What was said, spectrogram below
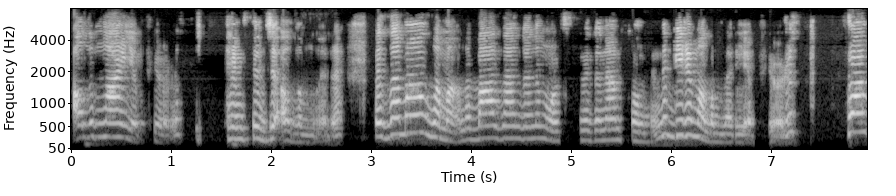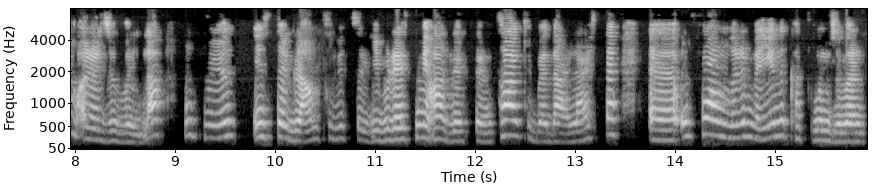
alımlar yapıyoruz. Temsilci alımları. Ve zaman zaman da bazen dönem ortası ve dönem sonlarında birim alımları yapıyoruz. Form aracılığıyla Mutlu'nun Instagram, Twitter gibi resmi adreslerini takip ederlerse e, o formların ve yeni katılımcıların,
